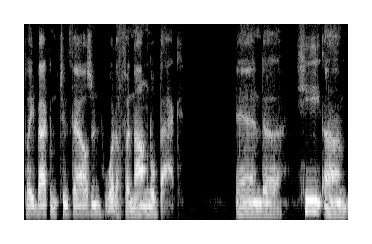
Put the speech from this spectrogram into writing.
Played back in 2000. What a phenomenal back. And uh, he, um,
